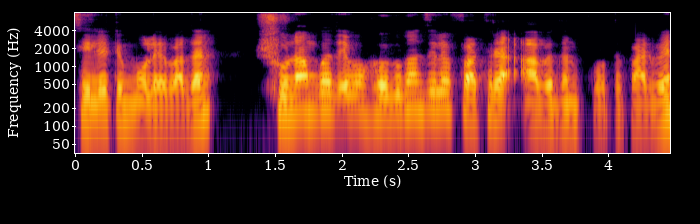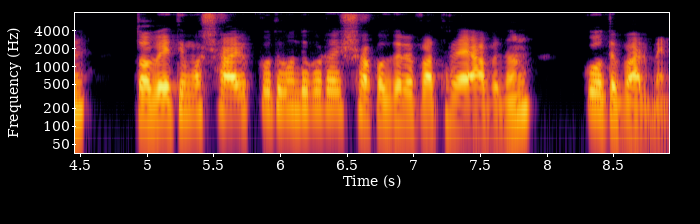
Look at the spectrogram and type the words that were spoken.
সিলেট মোলেবাজার সুনামগঞ্জ এবং হবিগঞ্জ জেলার প্রার্থীরা আবেদন করতে পারবেন। তবে এতিমো শারীরিক প্রতিবন্ধকতায় সকল জেলার প্রার্থীরা আবেদন করতে পারবেন।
